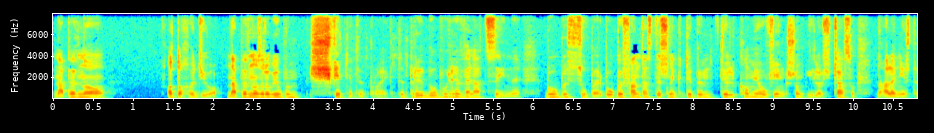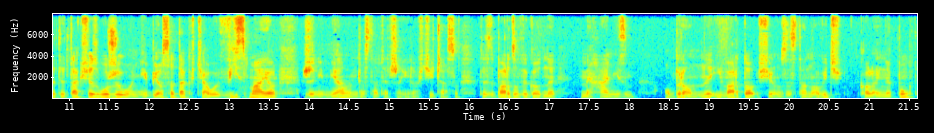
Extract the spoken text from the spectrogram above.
Na pewno o to chodziło. Na pewno zrobiłbym świetnie ten projekt. Ten projekt byłby rewelacyjny, byłby super, byłby fantastyczny, gdybym tylko miał większą ilość czasu. No ale niestety tak się złożyło, niebiosa tak chciały, vis major, że nie miałem dostatecznej ilości czasu. To jest bardzo wygodny mechanizm obronny i warto się zastanowić, kolejny punkt,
